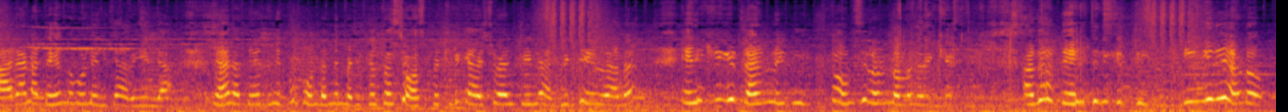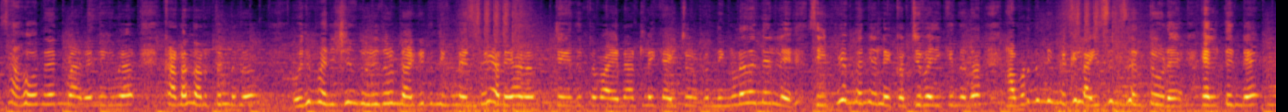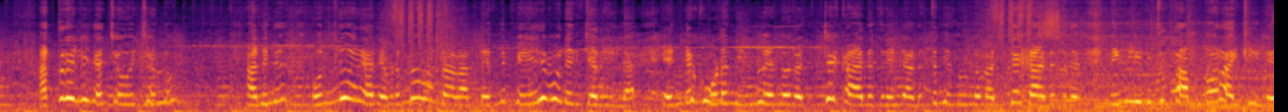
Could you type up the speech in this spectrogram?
ആരാണ് അദ്ദേഹം എന്ന് പോലും എനിക്കറിയില്ല. ഞാൻ അദ്ദേഹത്തിന് ഇപ്പോൾ കൊണ്ടുവന്ന് മെഡിക്കൽ ഫസ്റ്റ് ഹോസ്പിറ്റലിൽ കാഷ്വാലിറ്റിയിൽ അഡ്മിറ്റ് ചെയ്തതാണ്. എനിക്ക് കിട്ടാൻ കൗൺസിലർ എന്നുള്ളത് എനിക്ക് അത് അദ്ദേഹത്തിന് കിട്ടി. ഇങ്ങനെയാണോ സഹോദരന്മാരെ നിങ്ങൾ കട നടത്തേണ്ടത് ഒരു മനുഷ്യൻ ദുരിതം ഉണ്ടാക്കിയിട്ട് നിങ്ങൾ എന്ത് കടയാണ് ചെയ്തിട്ട് വയനാട്ടിലേക്ക് അയച്ചു കൊടുക്കുന്നത്? നിങ്ങൾ തന്നെയല്ലേ സി പി എം തന്നെയല്ലേ കൊച്ചു ഭരിക്കുന്നത്? അവിടുന്ന് നിങ്ങൾക്ക് ലൈസൻസ് എടുത്തൂടെ ഹെൽത്തിന്റെ അത്രയല്ലേ ഞാൻ ചോദിച്ചുള്ളൂ. അതിന് ഒന്നും അറിയാതെ എവിടുന്നോ വന്ന ആളാണ് അദ്ദേഹത്തിന്റെ പേര് പോലും എനിക്കറിയില്ല. എന്റെ കൂടെ നിന്നു എന്നൊരൊറ്റ കാര്യത്തിന് എന്റെ അടുത്ത് നിന്നു എന്നുള്ള ഒറ്റ കാര്യത്തിന് നിങ്ങൾ ഇടിച്ച് തമ്പോറാക്കിയില്ലേ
